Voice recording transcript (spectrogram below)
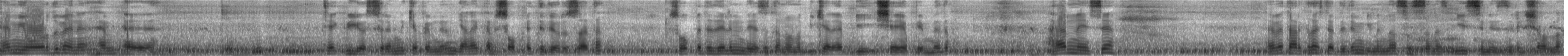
hem yordu beni hem e, tek bir gösterimlik yapayım dedim. Genellikle bir sohbet ediyoruz zaten. Sohbet edelim diye zaten onu bir kere bir şey yapayım dedim. Her neyse. Evet arkadaşlar dediğim gibi nasılsınız? İyisinizdir inşallah.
